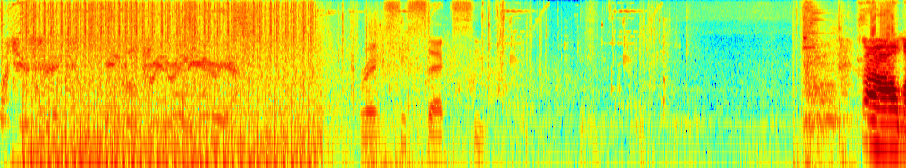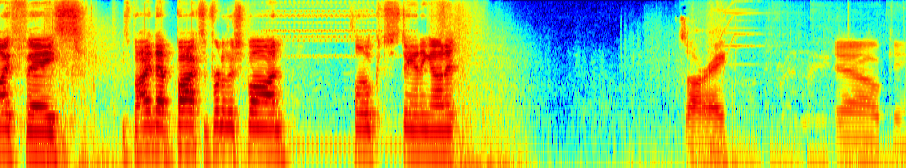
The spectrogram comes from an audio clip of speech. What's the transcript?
Watch your six. Infiltrator in the area. Rexy sexy. Ow, my face! He's behind that box in front of their spawn. Cloaked, standing on it. Sorry. Yeah, okay.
